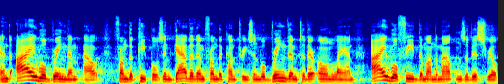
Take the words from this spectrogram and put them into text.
And I will bring them out from the peoples and gather them from the countries and will bring them to their own land. I will feed them on the mountains of Israel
